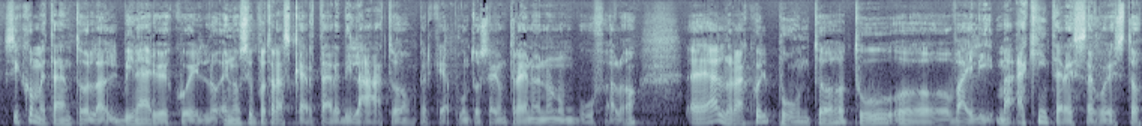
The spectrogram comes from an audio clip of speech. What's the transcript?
siccome tanto la- il binario è quello e non si potrà scartare di lato, perché appunto sei un treno e non un bufalo, eh, allora a quel punto tu oh, vai lì. Ma a chi interessa questo?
